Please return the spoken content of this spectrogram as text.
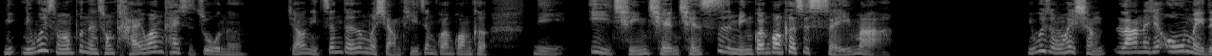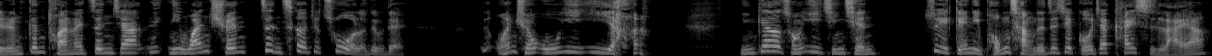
你你为什么不能从台湾开始做呢？假如你真的那么想提振观光客，你疫情前前四名观光客是谁嘛？你为什么会想拉那些欧美的人跟团来增加？你你完全政策就错了，对不对？完全无意义啊！你应该要从疫情前最给你捧场的这些国家开始来啊。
